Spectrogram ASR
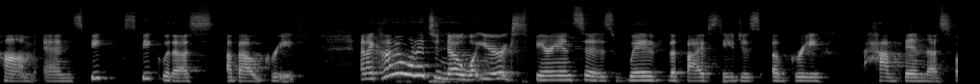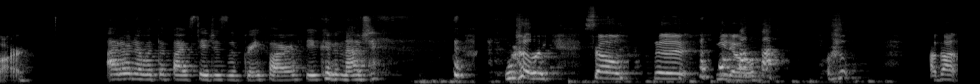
come and speak speak with us about grief. And I kind of wanted to know what your experiences with the five stages of grief have been thus far. I don't know what the five stages of grief are, if you could imagine. Well, like so the you know about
